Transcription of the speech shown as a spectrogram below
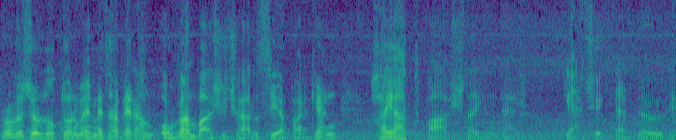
Profesör Doktor Mehmet Haberal organ bağışı çağrısı yaparken hayat bağışlayın der. Gerçekten de öyle.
